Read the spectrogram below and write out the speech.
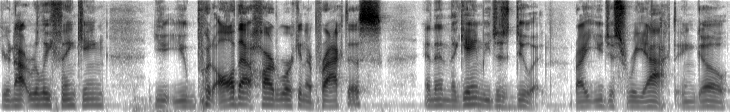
you're not really thinking. You you put all that hard work into practice, and then the game you just do it, right? You just react and go,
